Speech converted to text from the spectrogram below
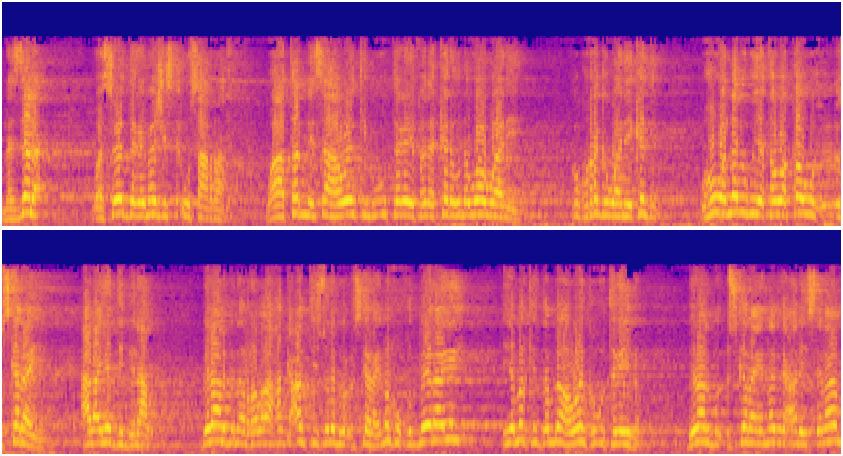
nazala waa soo degay meeshiis uu saaraa wa ata nisaa haweenkii buu u tagay fadakarahuna waa waaniyey. Markuu ragga waaniyey kadib wa huwa nabigu yatawaka'u wuxuu cuskanayay calaa yaddi bilaal bilaal bin rabaaxa gacantiisuu nabiga cuskanayay markuu khudbeenayey iyo markii dambe haweenka u tegayba bilaal buu cuskanayay nabiga calayh salaam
